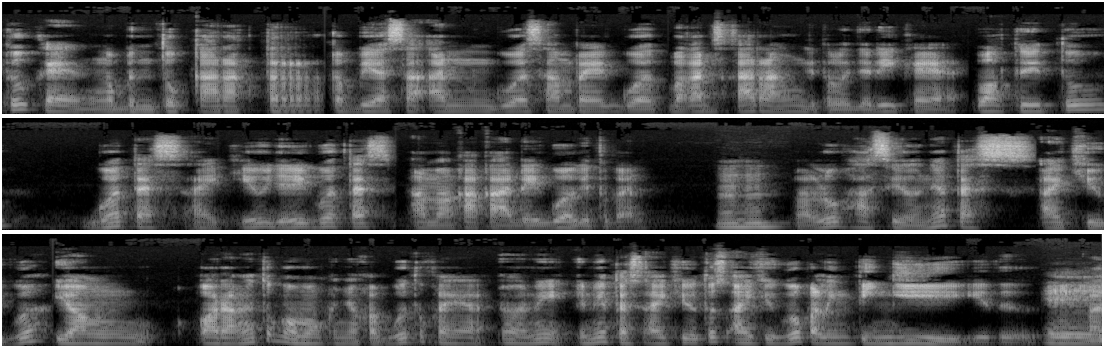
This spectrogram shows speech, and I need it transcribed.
itu kayak ngebentuk karakter kebiasaan gua sampai gua bahkan sekarang gitu loh. Jadi kayak waktu itu gua tes IQ, jadi gua tes sama kakak adik gua gitu kan. Mhm. Lalu hasilnya tes IQ gue yang orangnya tuh ngomong ke nyokap gue tuh kayak, oh ini ini tes IQ terus IQ gue paling tinggi gitu. Eh, Pas,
